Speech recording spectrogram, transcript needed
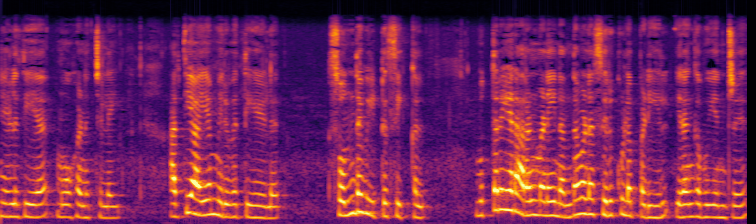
எழுதிய மோகனச்சிலை. அத்தியாயம் இருபத்தி ஏழு சொந்த வீட்டு சிக்கல். முத்தரையர் அரண்மனை நந்தவன சிறுகுளப்படியில் இறங்க முயன்று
